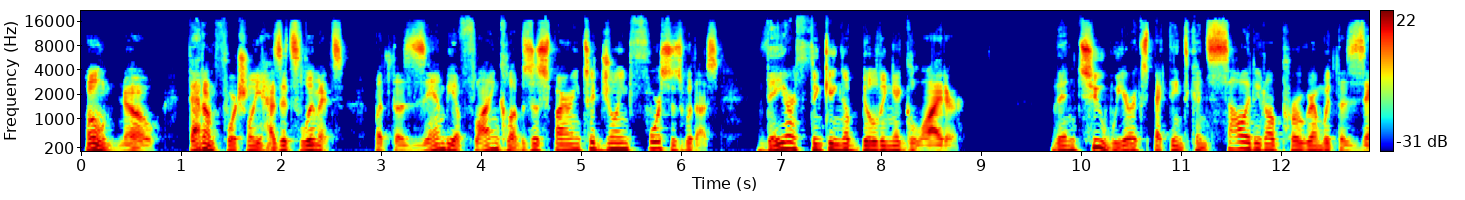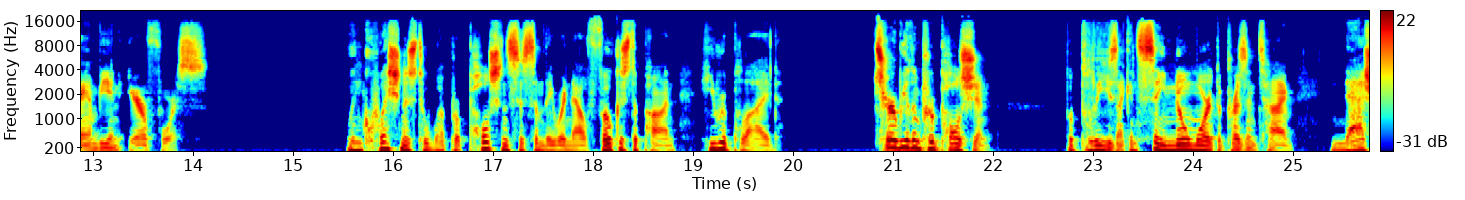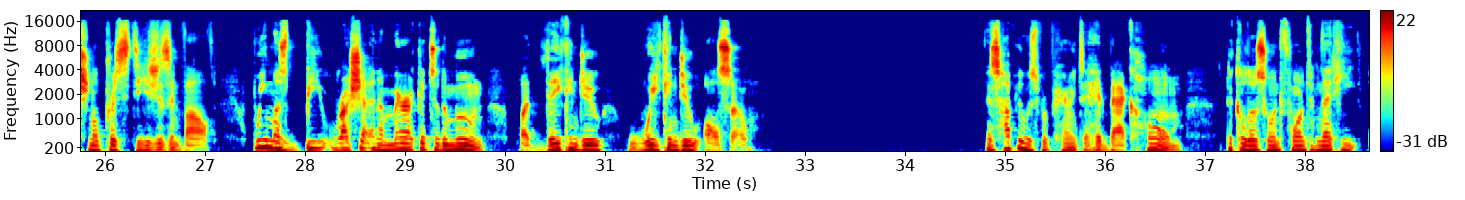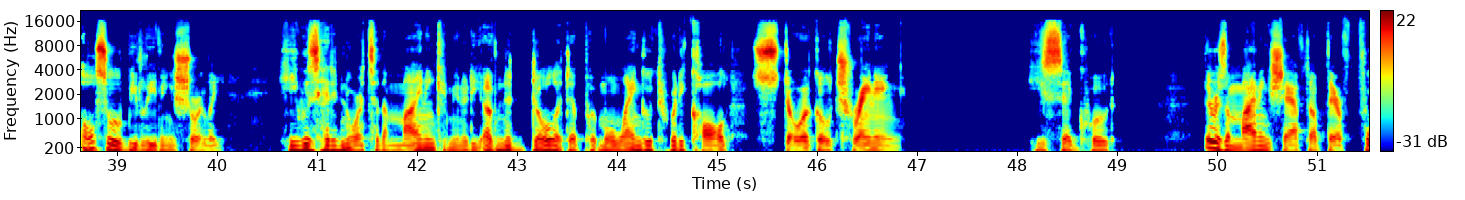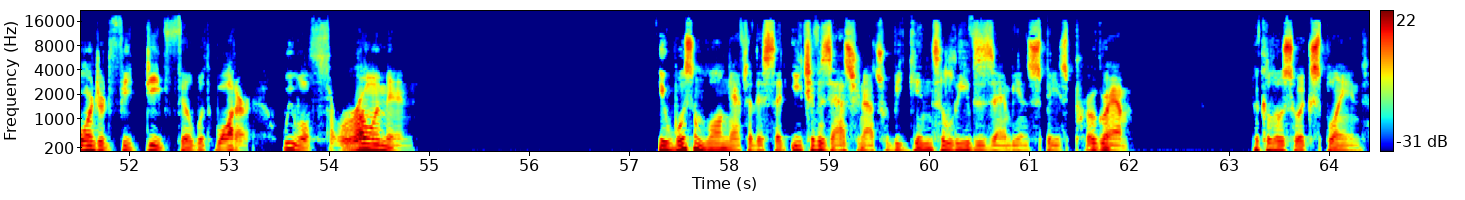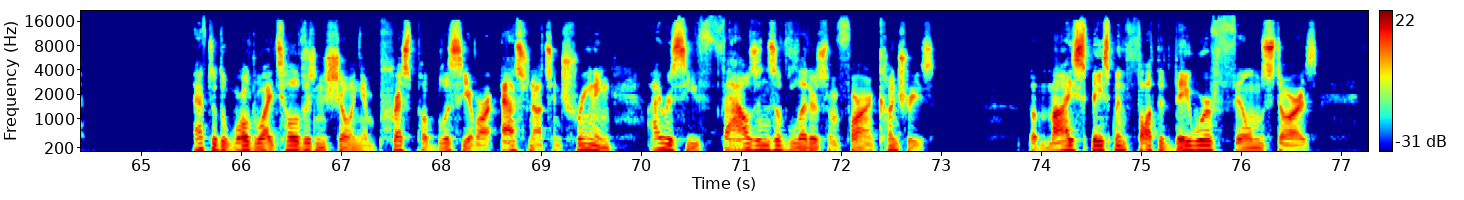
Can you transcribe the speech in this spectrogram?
Oh no, that unfortunately has its limits but the Zambia Flying Club is aspiring to join forces with us. they are thinking of building a glider. Then, too, we are expecting to consolidate our program with the Zambian Air Force. When questioned as to what propulsion system they were now focused upon, he replied, Turbulent propulsion. But please, I can say no more at the present time. National prestige is involved. We must beat Russia and America to the moon. What they can do, we can do also. As Hoppe was preparing to head back home, Nkoloso informed him that he also would be leaving shortly. He was headed north to the mining community of Ndola to put Mwango through what he called stoical training. He said, quote, There is a mining shaft up there 400 feet deep filled with water. We will throw him in. It wasn't long after this that each of his astronauts would begin to leave the Zambian space program. Nkoloso explained. After the worldwide television showing and press publicity of our astronauts in training, I received thousands of letters from foreign countries. But my spacemen thought that they were film stars.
